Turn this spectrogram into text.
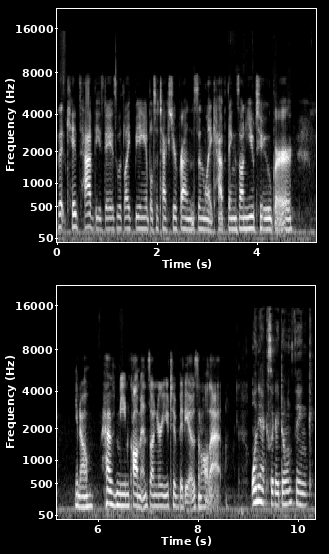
that kids have these days with like being able to text your friends and like have things on YouTube or you know have mean comments on your YouTube videos and all that. Well, yeah, because like I don't think,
